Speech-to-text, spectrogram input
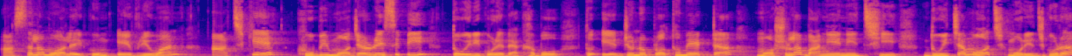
আসসালামু আলাইকুম এভরিওয়ান আজকে খুবই মজার রেসিপি তৈরি করে দেখাবো। তো এর জন্য প্রথমে একটা মশলা বানিয়ে নিচ্ছি। দুই চামচ মরিচ গুঁড়া,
